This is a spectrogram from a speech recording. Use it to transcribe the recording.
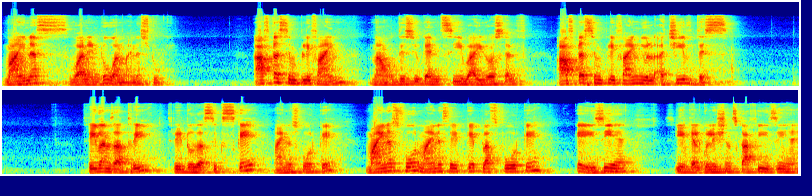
minus one into one minus two k. After simplifying now this you can see by yourself after simplifying you'll achieve this three one जा थ्री थ्री टू जा six k minus four k minus four minus eight k plus four k okay easy है। ये कैलकुलेशन काफ़ी ईजी हैं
